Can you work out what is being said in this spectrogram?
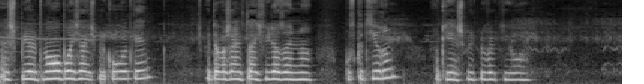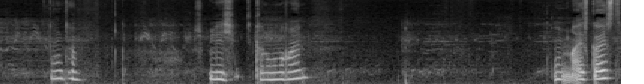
Er spielt Mauerbrecher, ich spiele Kobold Gang. Spielt er wahrscheinlich gleich wieder seine Musketieren. Okay, er spielt eine Valkyrie. Okay. Spiele ich die Kanone rein. Und einen Eisgeist.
